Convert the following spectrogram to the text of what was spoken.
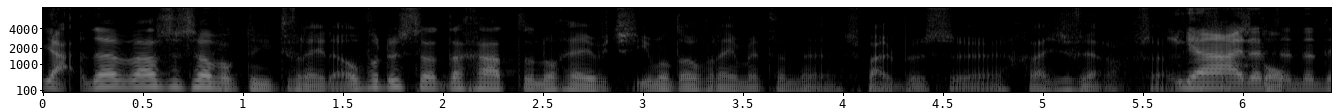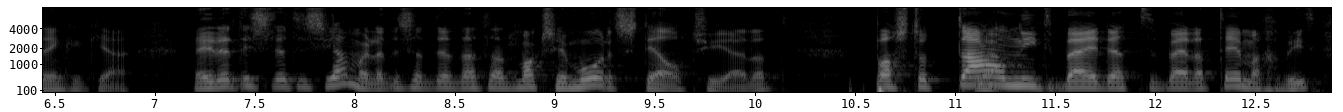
Ja, daar waren ze zelf ook niet tevreden over. Dus dat, daar gaat er nog eventjes iemand overheen met een eh, spuitbus eh, grijze verf of zo. Ja, Stop. dat, dat denk ik, ja. Nee, dat is, dat is jammer. Dat is dat, dat, dat Max Moritz steltje, ja. Dat past totaal Ja. niet bij dat, bij dat themagebied.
